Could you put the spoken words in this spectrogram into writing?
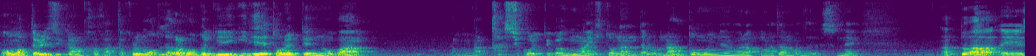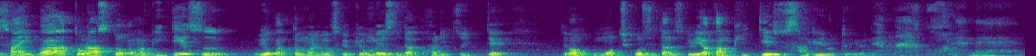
思ったより時間かかった。これもっとだから本当ギリギリで取れてるのが、まあ賢いというか上手い人なんだろうなと思いながら、まだまだですね。あとは、えー、サイバートラストが、まあ、PTS 良かったのもありますけど、今日も S 高張り付いて、で、まあ僕持ち越してたんですけど、夜間 PTS 下げるというね、まあこれね、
